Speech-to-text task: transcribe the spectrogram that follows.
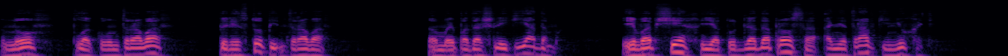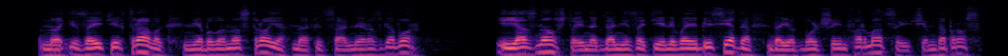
Ну, плакун трава, переступень трава. Мы подошли к ядам. И вообще, я тут для допроса, а не травки нюхать. Но из-за этих травок не было настроя на официальный разговор. И я знал, что иногда незатейливая беседа дает больше информации, чем допрос.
